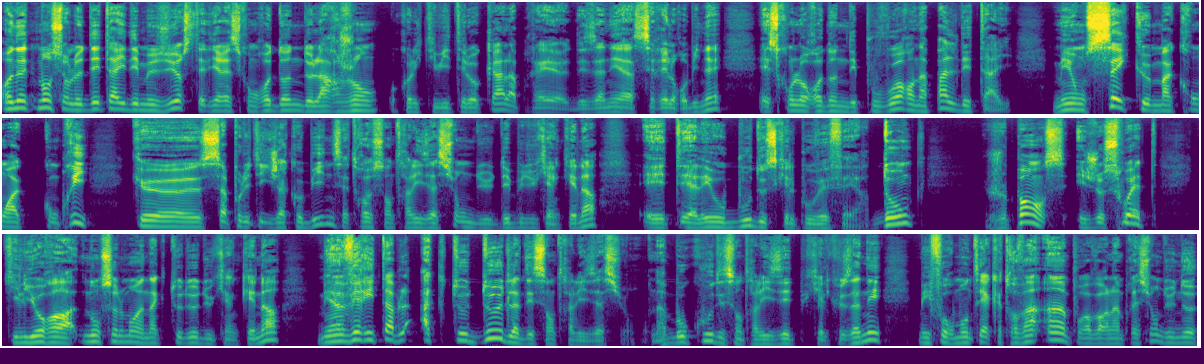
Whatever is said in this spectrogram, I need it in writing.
Honnêtement, sur le détail des mesures, c'est-à-dire est-ce qu'on redonne de l'argent aux collectivités locales après des années à serrer le robinet Est-ce qu'on leur redonne des pouvoirs? On n'a pas le détail. Mais on sait que Macron a compris que sa politique jacobine, cette recentralisation du début du quinquennat, était allée au bout de ce qu'elle pouvait faire. Donc, je pense et je souhaite qu'il y aura non seulement un acte 2 du quinquennat, mais un véritable acte 2 de la décentralisation. On a beaucoup décentralisé depuis quelques années, mais il faut remonter à 81 pour avoir l'impression d'une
